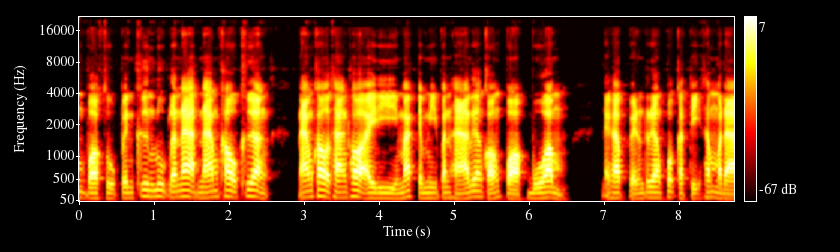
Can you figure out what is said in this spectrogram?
มปลอกสูบเป็นคลื่นลูกระนาดน้ำเข้าเครื่อง น้ำเข้าทางท่อไอดีมักจะมีปัญหาเรื่องของปลอกบวมนะครับ เป็นเรื่องปกติธรรมดา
